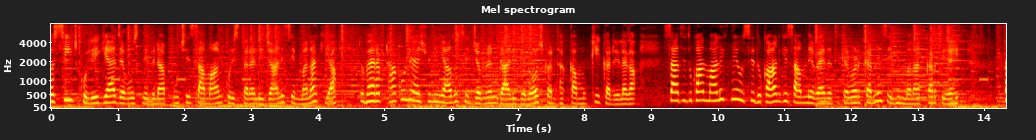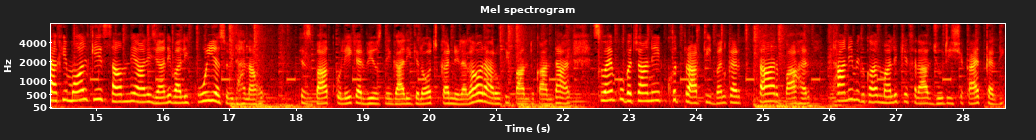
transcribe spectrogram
व सीट को ले गया। जब उसने बिना पूछे सामान को इस तरह ले जाने से मना किया तो भैरव ठाकुर ने अश्विनी यादव से जबरन गाली गलौज कर धक्का मुक्की करने लगा। साथ ही दुकान मालिक ने उसे दुकान के सामने वैध अतिक्रमण करने से भी मना करते रहे, ताकि मॉल के सामने आने जाने वाली कोई असुविधा न हो। इस बात को लेकर भी उसने गाली गलौज करने लगा और आरोपी पान दुकानदार स्वयं को बचाने खुद प्रार्थी बनकर तार बाहर थाने में दुकान मालिक के खिलाफ झूठी शिकायत कर दी।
